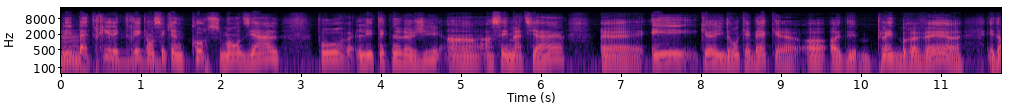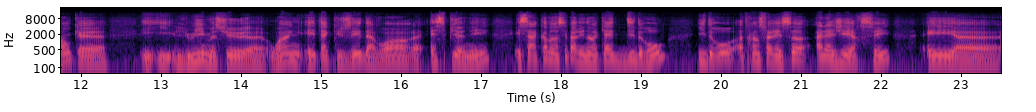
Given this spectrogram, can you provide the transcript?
Les batteries électriques, on sait qu'il y a une course mondiale pour les technologies en, en ces matières euh, et que Hydro-Québec euh, a, plein de brevets. euh, et donc, lui, Monsieur Wang, est accusé d'avoir espionné. Et ça a commencé par une enquête d'Hydro. Hydro a transféré ça à la GRC. Et, euh,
